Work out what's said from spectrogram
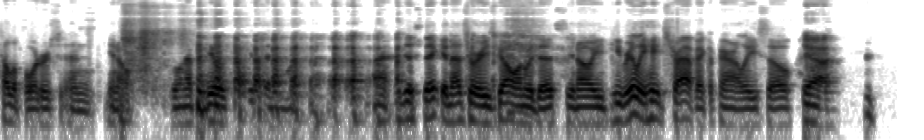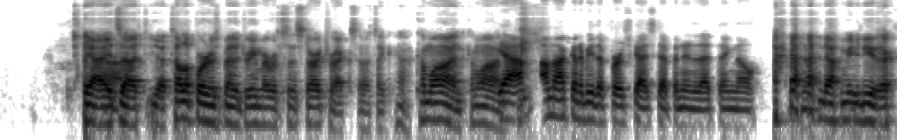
teleporters, and you know, we won't have to deal with it anymore. I'm just thinking that's where he's going with this. You know, he, he really hates traffic apparently. So yeah, yeah, it's uh, uh yeah, teleporter's been a dream ever since Star Trek. So it's like, oh, come on, come on. Yeah, I'm, I'm not going to be the first guy stepping into that thing though. no, me neither.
